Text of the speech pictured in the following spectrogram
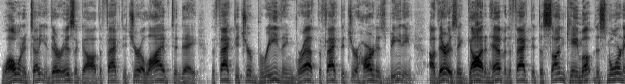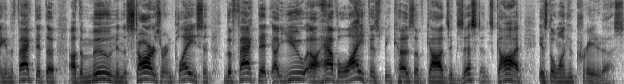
Well, I want to tell you there is a God. The fact that you're alive today, the fact that you're breathing breath, the fact that your heart is beating, uh, there is a God in heaven. The fact that the sun came up this morning, and the fact that the uh, the moon and the stars are in place, and the fact that uh, you uh, have life is because of God's existence. God is the one who created us.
